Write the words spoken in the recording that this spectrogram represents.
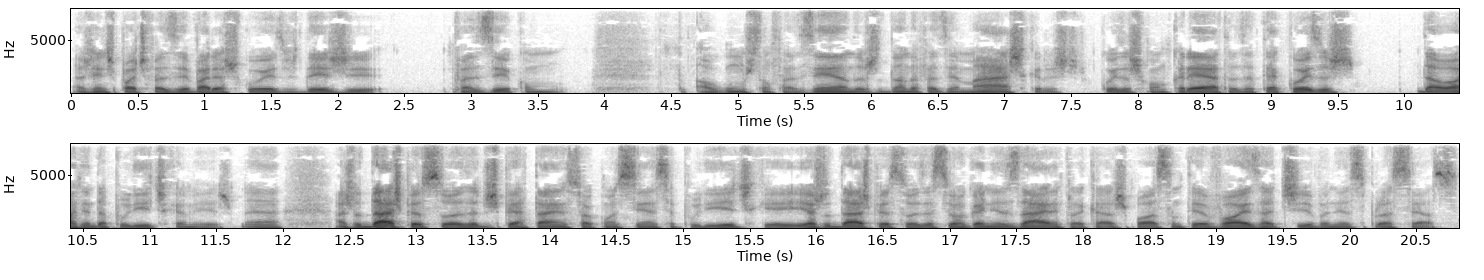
A gente pode fazer várias coisas, desde fazer como alguns estão fazendo, ajudando a fazer máscaras, coisas concretas, até coisas da ordem da política mesmo. Né? Ajudar as pessoas a despertarem sua consciência política e ajudar as pessoas a se organizarem para que elas possam ter voz ativa nesse processo.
